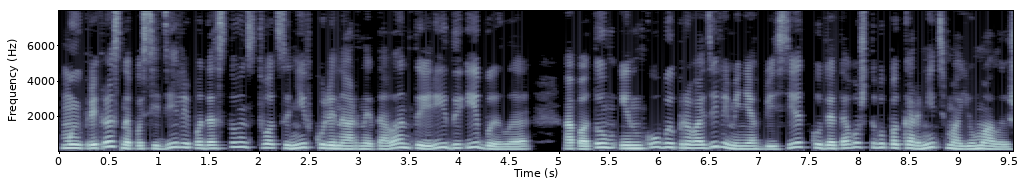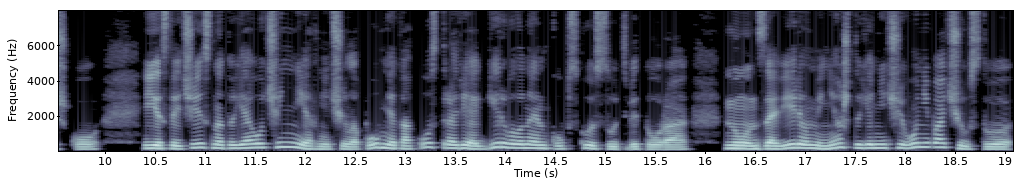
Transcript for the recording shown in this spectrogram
Мы прекрасно посидели, по достоинству оценив кулинарные таланты Ириды и Беллы, а потом инкубы проводили меня в беседку для того, чтобы покормить мою малышку. Если честно, то я очень нервничала, помня, как остро реагировала на инкубскую суть Витора. Но он заверил меня, что я ничего не почувствую,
